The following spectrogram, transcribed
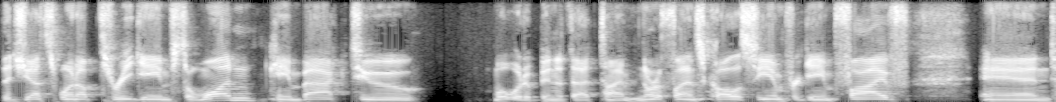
the Jets went up three games to one, came back to what would have been at that time. Northlands Coliseum for Game Five, and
